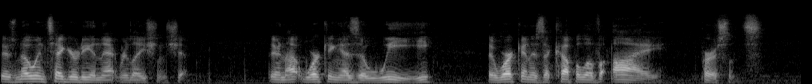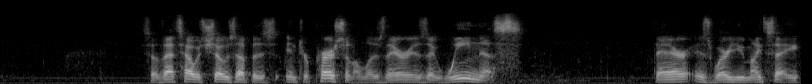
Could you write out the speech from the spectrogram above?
There's no integrity in that relationship. They're not working as a we, they're working as a couple of I persons. So that's how it shows up as interpersonal, as there is a we-ness. There is where you might say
